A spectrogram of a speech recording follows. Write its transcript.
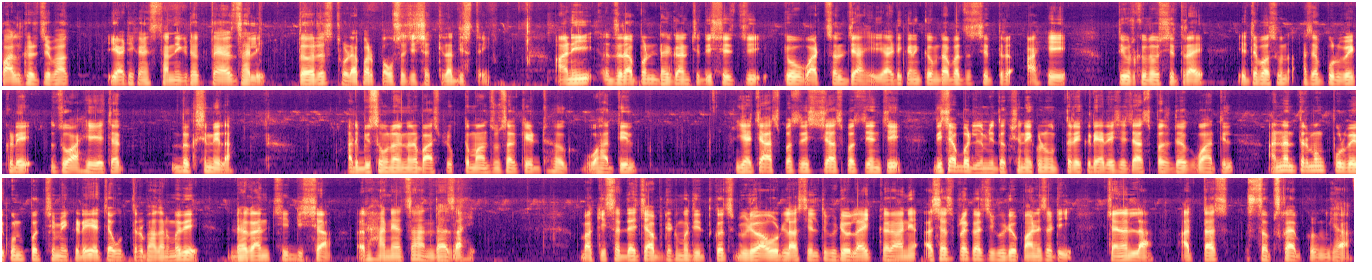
पालघरचे भाग या ठिकाणी स्थानिक ढग तयार झाले तरच थोड्याफार पावसाची शक्यता दिसते. आणि जर आपण ढगांची दिशेची किंवा वाटचाल जी आहे या ठिकाणी कमी दाबाचं क्षेत्र आहे तीव्र कमी क्षेत्र आहे याच्यापासून अशा पूर्वेकडे जो आहे याच्यात दक्षिणेला. अरबी समुद्रावर बाष्पयुक्त मान्सूनसारखे ढग वाहतील. याच्या आसपास रेषेच्या आसपास यांची दिशा बदलेल. म्हणजे दक्षिणेकडून उत्तरेकडे या रेषेच्या आसपास ढग वाहतील आणि नंतर मग पूर्वेकडून पश्चिमेकडे याच्या उत्तर भागांमध्ये ढगांची दिशा राहण्याचा अंदाज आहे. बाकी सध्याच्या अपडेटमध्ये इतकंच. व्हिडिओ आवडला असेल तर व्हिडिओ लाईक करा आणि अशाच प्रकारचे व्हिडिओ पाहण्यासाठी चॅनलला आत्ताच सबस्क्राईब करून घ्या.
